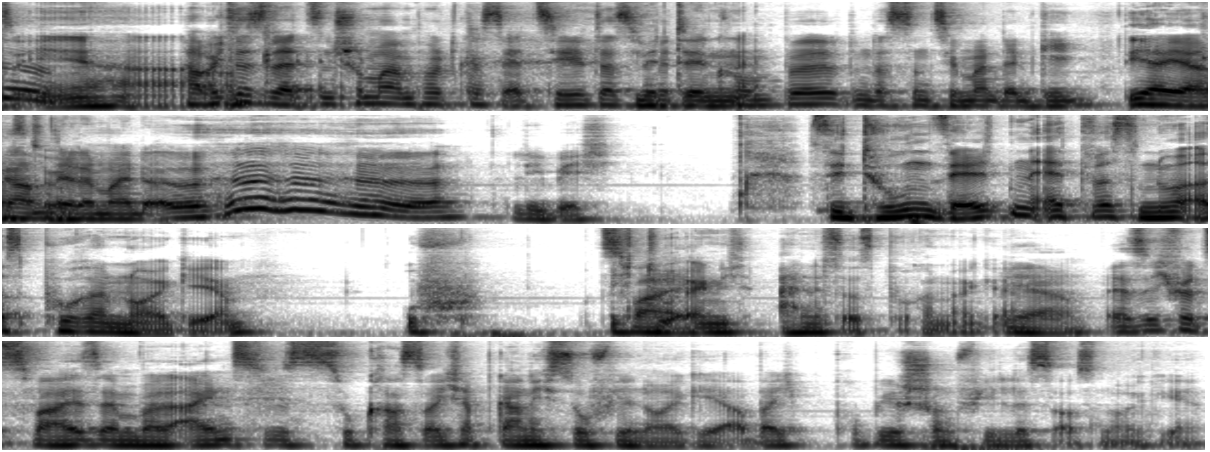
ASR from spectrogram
So, ja. Habe ich das letztens schon mal im Podcast erzählt, dass ich mit, Mit dem Kumpel und dass uns jemand entgegen Ja, ja, der dann meinte, äh, liebe ich. Sie tun selten etwas nur aus purer Neugier. Uff. Ich Zwei. tue eigentlich alles aus purer Neugier. Ja, also ich würde zwei sein, weil eins ist zu krass. Ich habe gar nicht so viel Neugier, aber ich probiere schon vieles aus Neugier.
